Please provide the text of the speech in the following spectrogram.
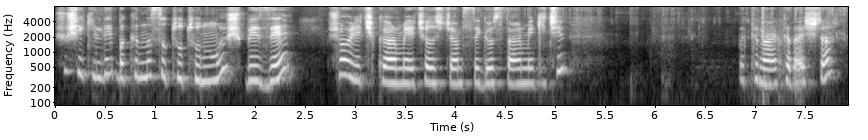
şu şekilde bakın nasıl tutunmuş beze. Şöyle çıkarmaya çalışacağım size göstermek için. Bakın arkadaşlar.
